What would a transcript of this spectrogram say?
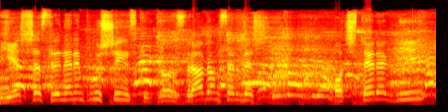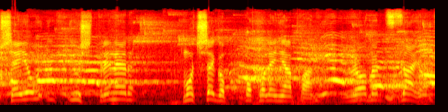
Jeszcze z trenerem Pruszczyńskim. Pozdrawiam serdecznie. Od czterech dni przejął ich już trener młodszego pokolenia pan Robert Zając.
